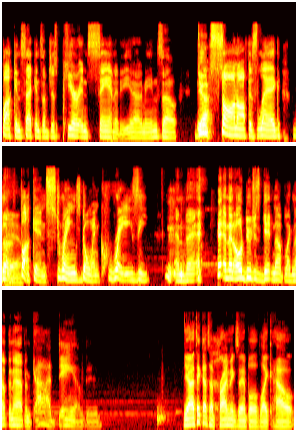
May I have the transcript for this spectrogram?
fucking seconds of just pure insanity you know what i mean so dude Yeah. sawing off his leg the Yeah. fucking strings going crazy and then and then old dude just getting up like nothing happened god damn dude Yeah, I think that's a prime example of like how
